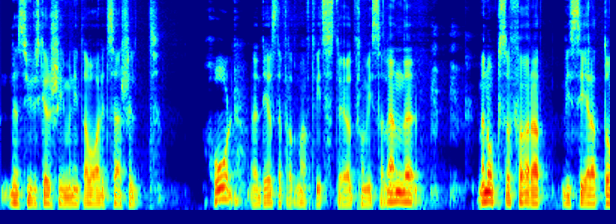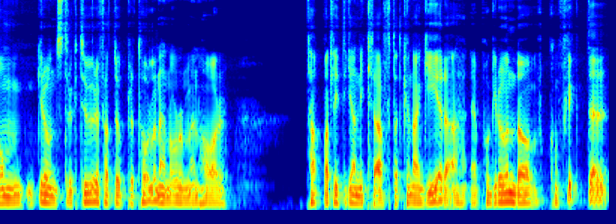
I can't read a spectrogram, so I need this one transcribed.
den syriska regimen inte har varit särskilt hård. Eh, dels därför att de har haft visst stöd från vissa länder. Men också för att vi ser att de grundstrukturer för att upprätthålla den här normen har tappat lite grann i kraft att kunna agera eh, på grund av konflikter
